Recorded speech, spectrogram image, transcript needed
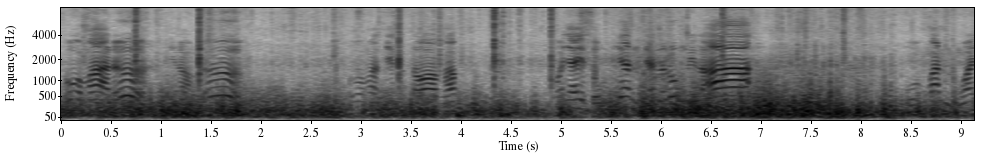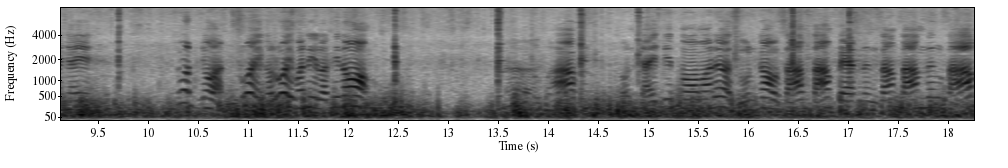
โทรมาเด้อพี่น้องเด้อ ติดต่อครับหัวใหญ่สมเพียนแสนนรุ่งนี่ล่ะปลูกมันหัวใหญ่สุดยอดรวยก็รวยวันนี้ล่ะพี่น้องเออครับสนใจติดต่อมาเด้อศูนย์เก้าสามสามแปดหนึ่งสามสามหนึ่งสาม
